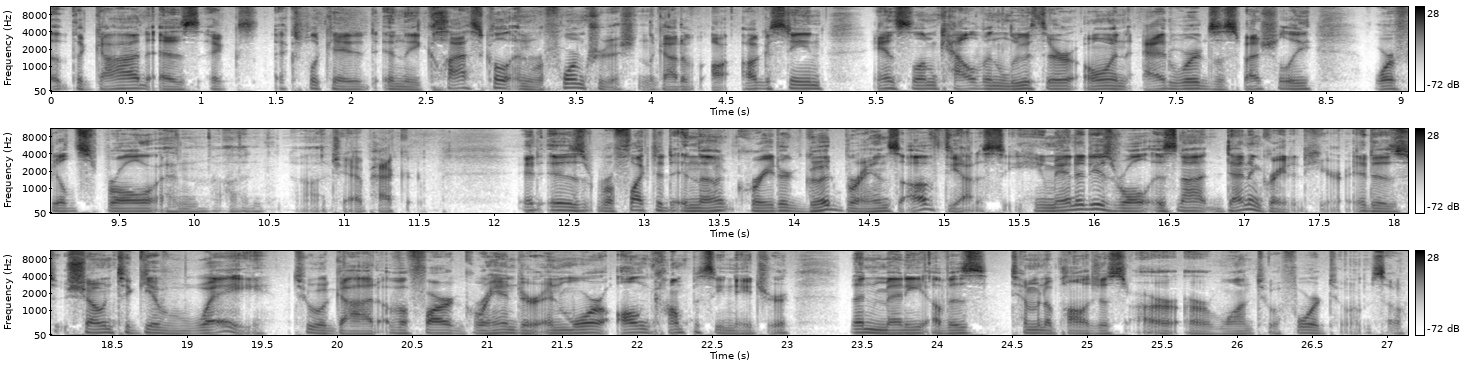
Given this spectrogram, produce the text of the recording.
uh, the God as ex- explicated in the classical and Reformed tradition, the God of Augustine, Anselm, Calvin, Luther, Owen, Edwards, especially, Warfield, Sproul, and uh, uh, J.I. Packer. It is reflected in the greater good brands of theodicy. Humanity's role is not denigrated here. It is shown to give way to a God of a far grander and more all encompassing nature than many of his timid apologists are, are wont to afford to him. So,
